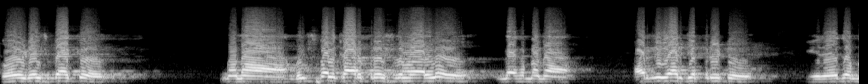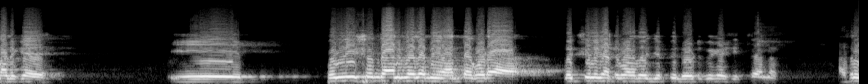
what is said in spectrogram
ఫోర్ డేస్ బ్యాక్ మన మున్సిపల్ కార్పొరేషన్ వాళ్ళు ఇందాక మన అరుణ్ గారు చెప్పినట్టు ఇదేదో మనకి ఈ పొల్యూషన్ దాని మీద మేమంతా కూడా ఫ్లెక్సీలు కట్టకూడదని చెప్పి నోటిఫికేషన్ ఇచ్చాను అసలు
